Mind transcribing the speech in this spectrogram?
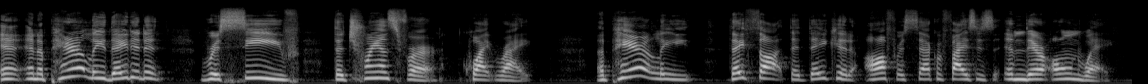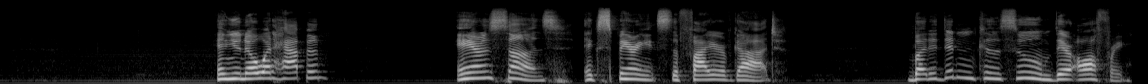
And, and apparently, they didn't receive the transfer quite right. Apparently, they thought that they could offer sacrifices in their own way. And you know what happened? Aaron's sons experienced the fire of God, but it didn't consume their offering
